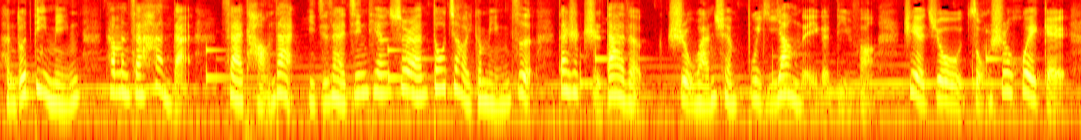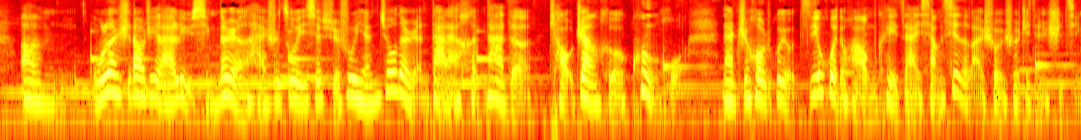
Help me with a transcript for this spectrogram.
很多地名，他们在汉代、在唐代以及在今天，虽然都叫一个名字，但是指代的是完全不一样的一个地方。这也就总是会给，嗯。无论是到这里来旅行的人，还是做一些学术研究的人，带来很大的挑战和困惑。那之后如果有机会的话，我们可以再详细的来说一说这件事情。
